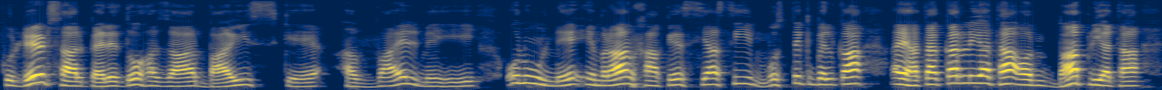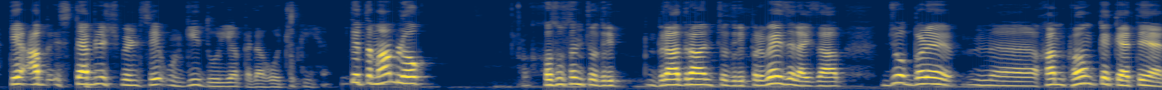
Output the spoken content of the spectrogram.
کوئی ڈیڑھ سال پہلے، دو ہزار بائیس کے اوائل میں ہی انہوں نے عمران خان کے سیاسی مستقبل کا احاطہ کر لیا تھا اور بھانپ لیا تھا کہ اب اسٹیبلشمنٹ سے ان کی دوریاں پیدا ہو چکی ہیں۔ کہ تمام لوگ، خصوصاً چودھری، برادران چودھری پرویز الہی صاحب، جو بڑے خم ٹھونک کے کہتے ہیں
